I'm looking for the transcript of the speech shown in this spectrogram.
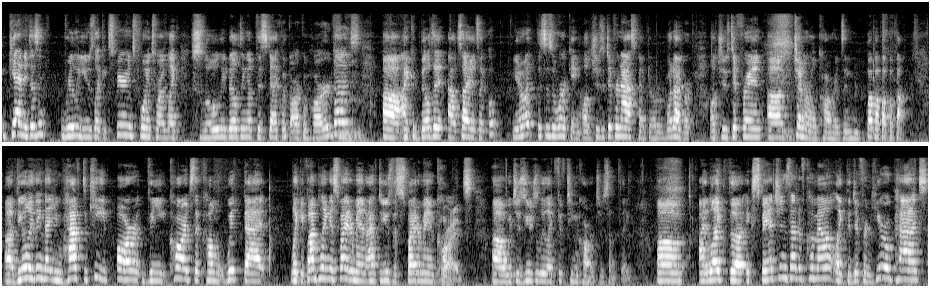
again, it doesn't really use like experience points where I'm like slowly building up this deck like Arkham Horror does. Mhm. Uh, I could build it outside. It's like, oh, you know what? This isn't working. I'll choose a different aspect or whatever. I'll choose different um, general cards and blah blah blah blah blah. Uh, the only thing that you have to keep are the cards that come with that. Like if I'm playing a Spider-Man, I have to use the Spider-Man cards, uh, which is usually like 15 cards or something. Um, I like the expansions that have come out, like the different hero packs.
